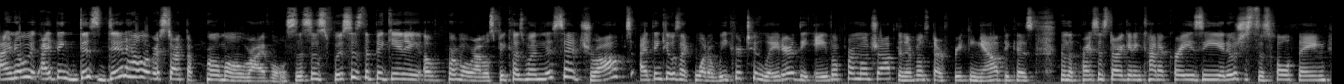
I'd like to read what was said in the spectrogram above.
I know it, I think this did, however, start the promo rivals. This is this is the beginning of promo rivals because when this set dropped, I think it was like what a week or two later, the Ava promo dropped and everyone started freaking out because then the prices started getting kind of crazy and it was just this whole thing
